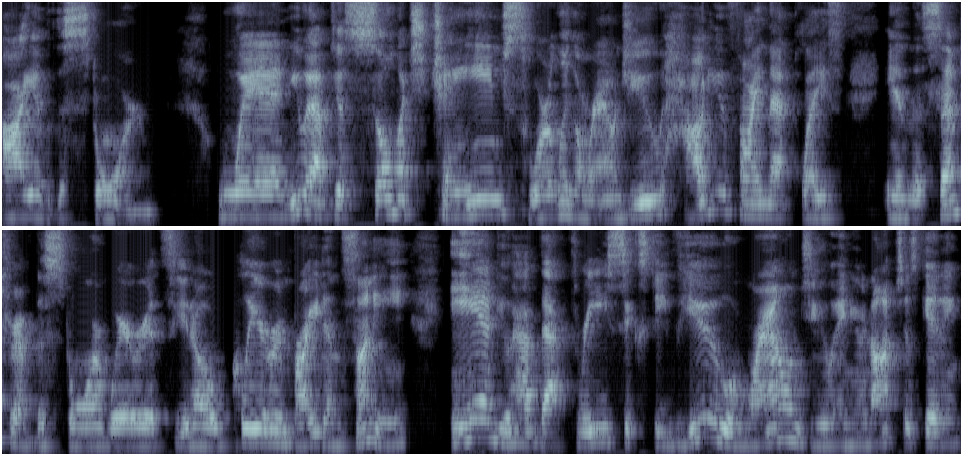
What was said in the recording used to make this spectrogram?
eye of the storm. When you have just so much change swirling around you, how do you find that place in the center of the storm where it's, you know, clear and bright and sunny? And you have that 360 view around you, and you're not just getting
